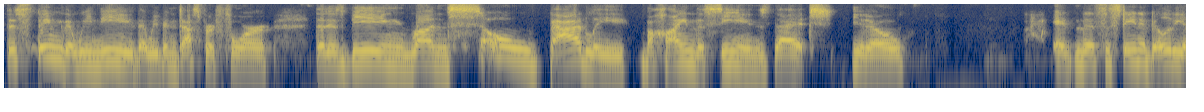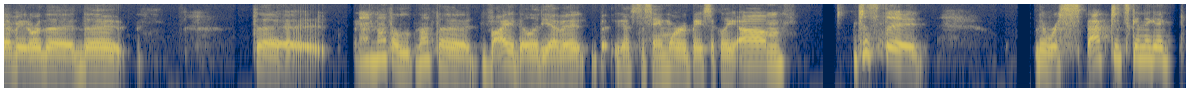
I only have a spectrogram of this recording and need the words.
this thing that we need that we've been desperate for that is being run so badly behind the scenes that you know it, the sustainability of it or the the the not the not the viability of it but that's the same word basically. Um just the the respect it's going to get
